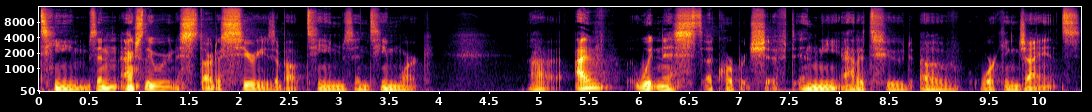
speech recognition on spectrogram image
teams, and actually, we're going to start a series about teams and teamwork. Uh, I've witnessed a corporate shift in the attitude of working giants.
